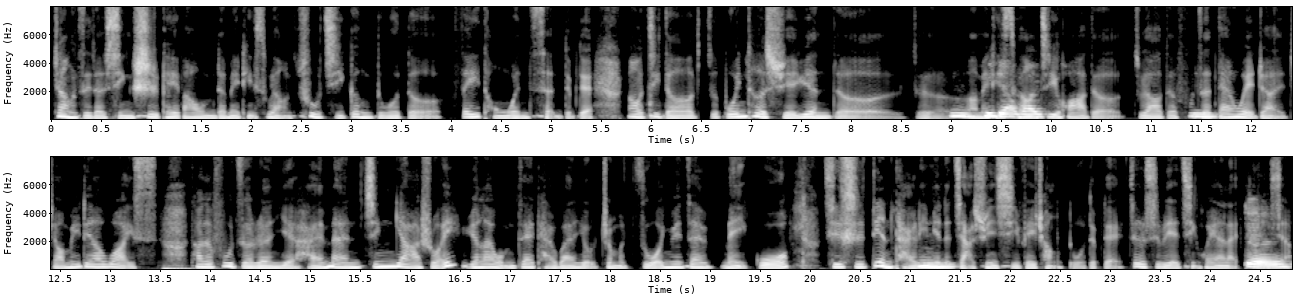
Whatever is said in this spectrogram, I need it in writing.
这样子的形式，可以把我们的媒体素养触及更多的。非同温层，对不对？那我记得这波因特学院的这个、嗯、啊媒体素养计划的主要的负责单位叫、嗯、叫 MediaWise，他的负责人也还蛮惊讶，说：“哎，原来我们在台湾有这么做，因为在美国其实电台里面的假讯息非常多，嗯、对不对？这个是不是也请惠安来谈一下？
